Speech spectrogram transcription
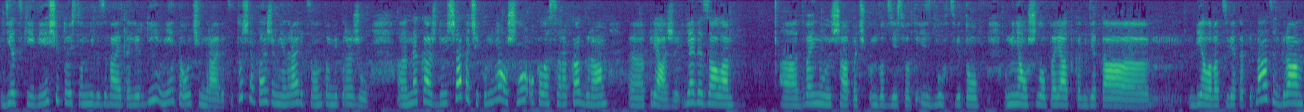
детские вещи, то есть он не вызывает аллергии, мне это очень нравится. Точно так же мне нравится он по метражу. Э, на каждую из шапочек у меня ушло около 40 грамм э, пряжи. Я вязала двойную шапочку, вот здесь вот из двух цветов, у меня ушло порядка где-то белого цвета 15 грамм,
